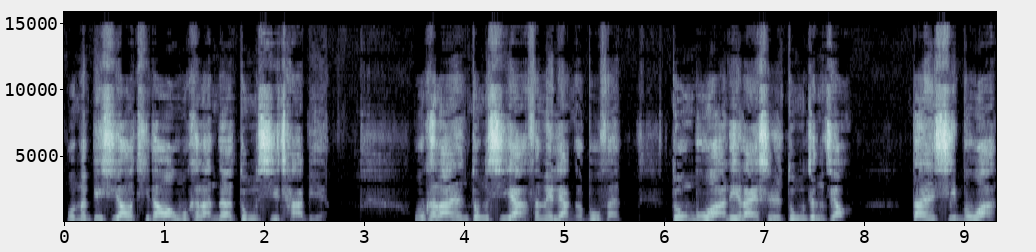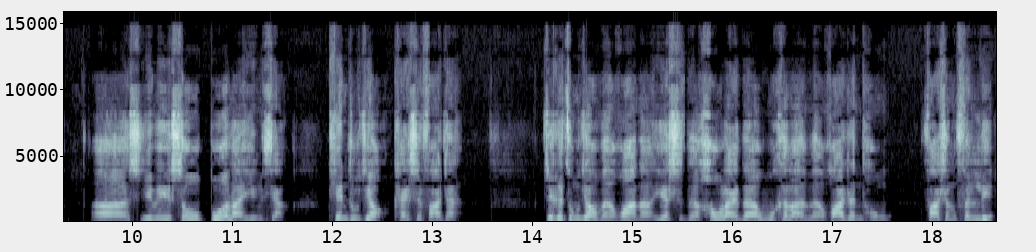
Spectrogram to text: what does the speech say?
我们必须要提到乌克兰的东西差别。乌克兰东西啊，分为两个部分，东部啊历来是东正教，但西部啊，呃，是因为受波兰影响，天主教开始发展。这个宗教文化呢，也使得后来的乌克兰文化认同发生分裂，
